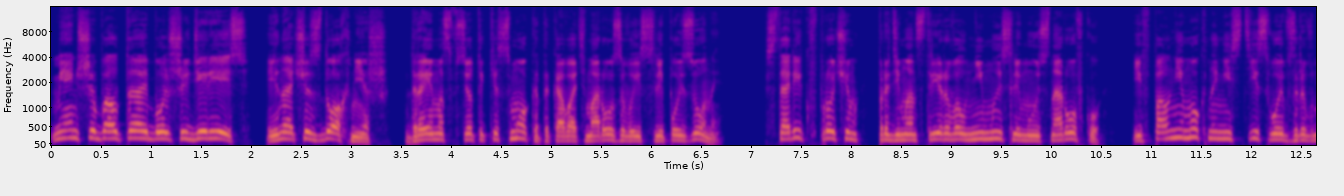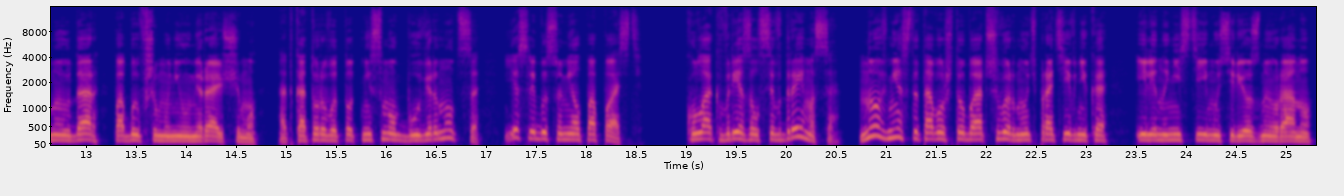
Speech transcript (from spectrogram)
«Меньше болтай, больше дерись, иначе сдохнешь». Дреймос все-таки смог атаковать Морозова из слепой зоны. Старик, впрочем, продемонстрировал немыслимую сноровку и вполне мог нанести свой взрывной удар по бывшему неумирающему, от которого тот не смог бы увернуться, если бы сумел попасть. Кулак врезался в Дреймоса, но вместо того, чтобы отшвырнуть противника или нанести ему серьезную рану,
